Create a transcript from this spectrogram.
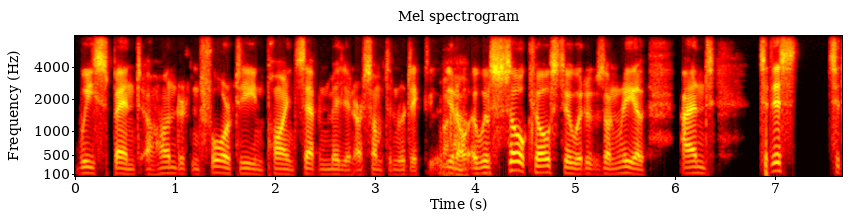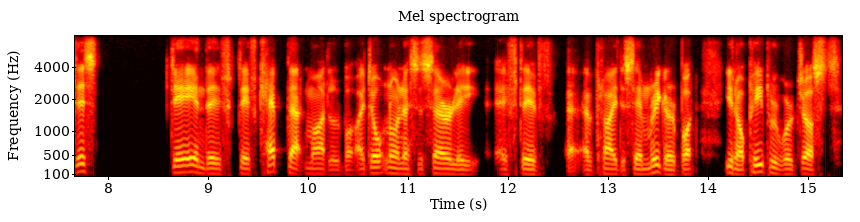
we spent 114.7 million or something ridiculous. You know, it was so close to it, it was unreal. And to this to this day, and they've they've kept that model, but I don't know necessarily if they've uh, applied the same rigor. But you know, people were just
